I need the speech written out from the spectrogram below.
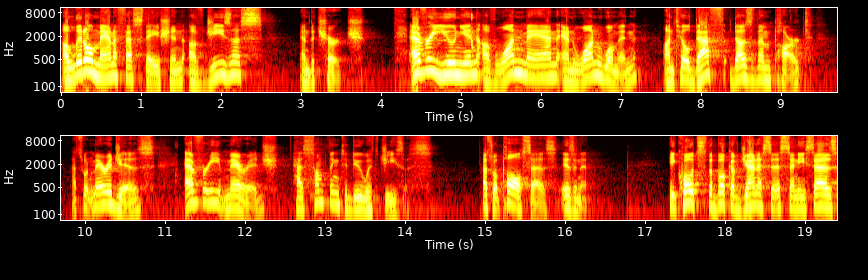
a little manifestation of Jesus and the church. Every union of one man and one woman until death does them part, that's what marriage is. Every marriage has something to do with Jesus. That's what Paul says, isn't it? He quotes the book of Genesis and he says,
